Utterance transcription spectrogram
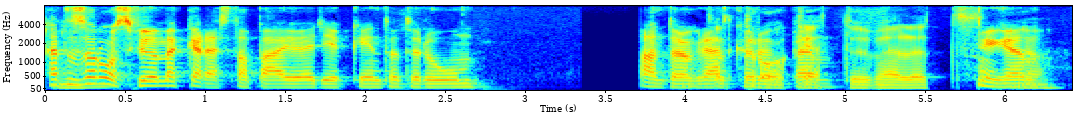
Hát az a rossz filmek keresztapája egyébként a The Room. Underground Hát a Troll körökben. 2 mellett. Igen. Ja.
